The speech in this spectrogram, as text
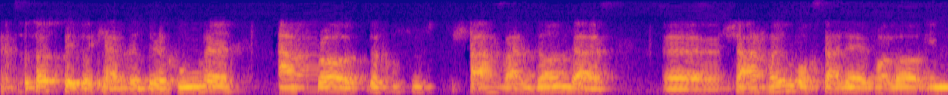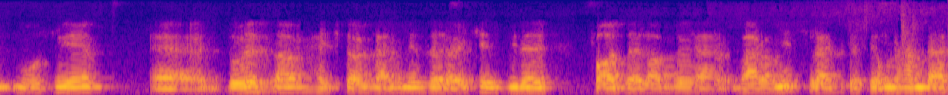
اختصاص پیدا کرده به حقوق افراد به خصوص شهروندان در شهرهای مختلف حالا این موضوع دو هزار هکتار زمین زراعی که زیر فاضلاب ورامی صورت گرفته اون هم در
